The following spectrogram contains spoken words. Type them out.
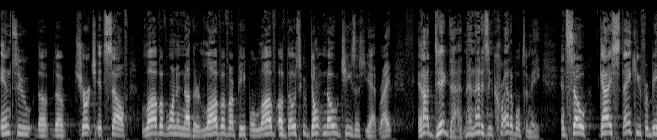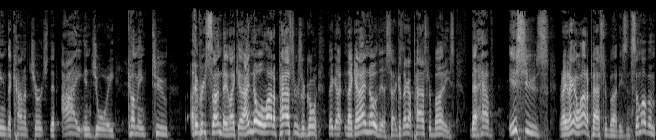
into the, the church itself. Love of one another, love of our people, love of those who don't know Jesus yet, right? And I dig that. Man, that is incredible to me. And so, guys, thank you for being the kind of church that I enjoy coming to every Sunday. Like, I know a lot of pastors are going, they got, like, and I know this because I got pastor buddies that have issues right? I got a lot of pastor buddies, and some of them,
